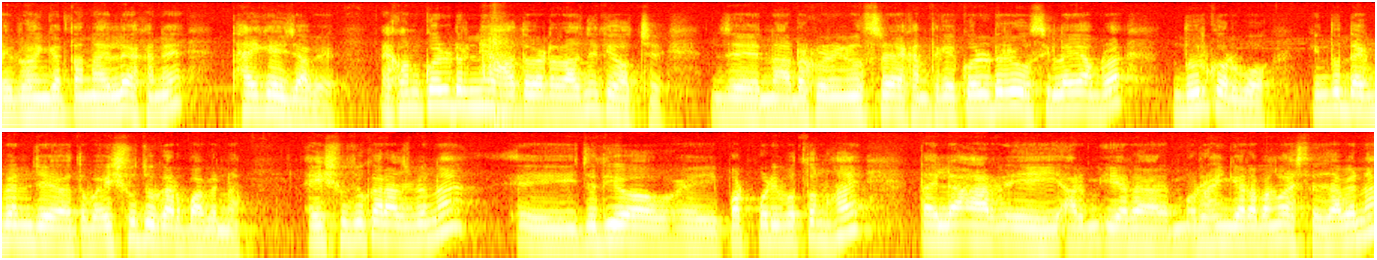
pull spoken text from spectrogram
এই রোহিঙ্গা তা না নাইলে এখানে থাইকেই যাবে। এখন করিডোর নিয়ে হয়তো একটা রাজনীতি হচ্ছে যে, না, ডক্টর ইউনুসরে এখান থেকে করিডোরের ওসিলাই আমরা দূর করব। কিন্তু দেখবেন যে হয়তো এই সুযোগ আর পাবে না। এই সুযোগ আর আসবে না। এই যদিও এই পট পরিবর্তন হয়, তাইলে আর এই আর ইয়ারা রোহিঙ্গারা বাংলাদেশে যাবে না।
